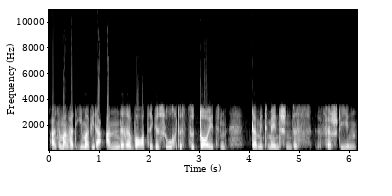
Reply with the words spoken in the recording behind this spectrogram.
Also man hat immer wieder andere Worte gesucht, es zu deuten, damit Menschen das verstehen.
